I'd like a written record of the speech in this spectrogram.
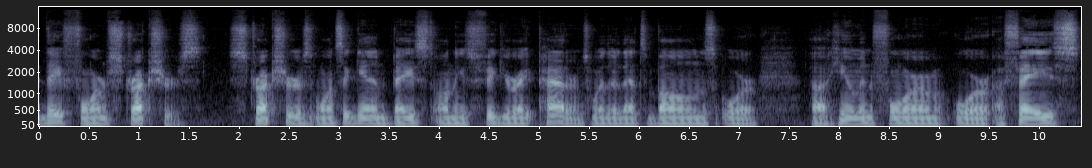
they form structures structures, once again, based on these figure eight patterns, whether that's bones or a human form or a face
